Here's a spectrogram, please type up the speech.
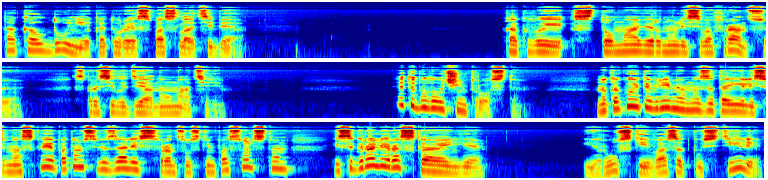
та колдунья, которая спасла тебя. «Как вы с Тома вернулись во Францию?» — спросила Диана у матери. Это было очень просто. На какое-то время мы затаились в Москве, а потом связались с французским посольством и сыграли раскаяние. И русские вас отпустили?»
